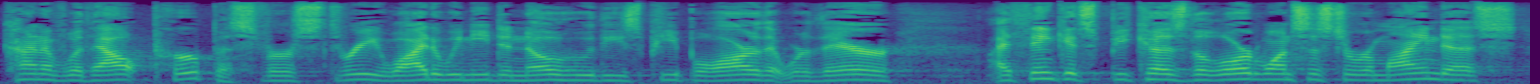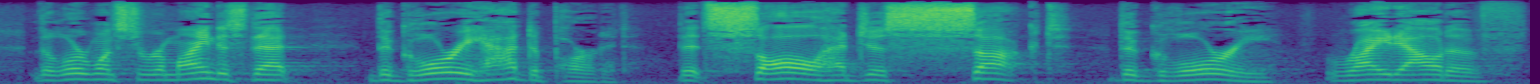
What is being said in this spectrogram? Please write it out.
kind of without purpose. Verse 3 Why do we need to know who these people are that were there? I think it's because the Lord wants us to remind us, the Lord wants to remind us that the glory had departed, that Saul had just sucked the glory right out of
